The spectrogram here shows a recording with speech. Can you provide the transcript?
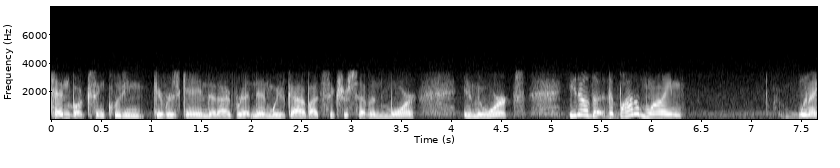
ten books, including Giver's Gain, that I've written, and we've got about six or seven more in the works. You know, the the bottom line when I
